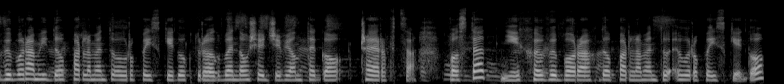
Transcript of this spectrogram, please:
wyborami do Parlamentu Europejskiego, które odbędą się 9 czerwca. W ostatnich wyborach do Parlamentu Europejskiego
